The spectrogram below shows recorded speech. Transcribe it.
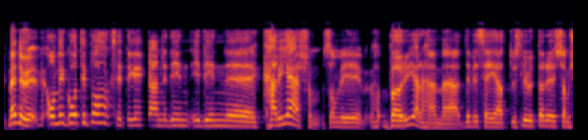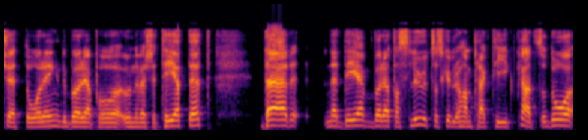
Men du, om vi går tillbaks lite grann i din, i din eh, karriär som, som vi börjar här med. Det vill säga att du slutade som 21-åring, du började på universitetet. Där när det började ta slut så skulle du ha en praktikplats och då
